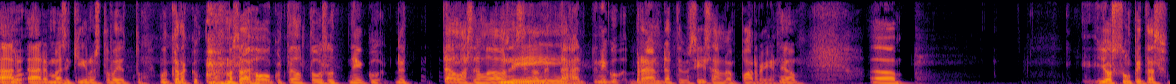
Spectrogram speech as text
äär, äärimmäisen kiinnostava juttu. Mutta kato, kun mä sain houkuteltua sut niin kuin nyt tällaisella asialla, Niin. nyt tähän niin kuin brändätyn sisällön pariin. Joo. Ö, jos sun pitäisi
